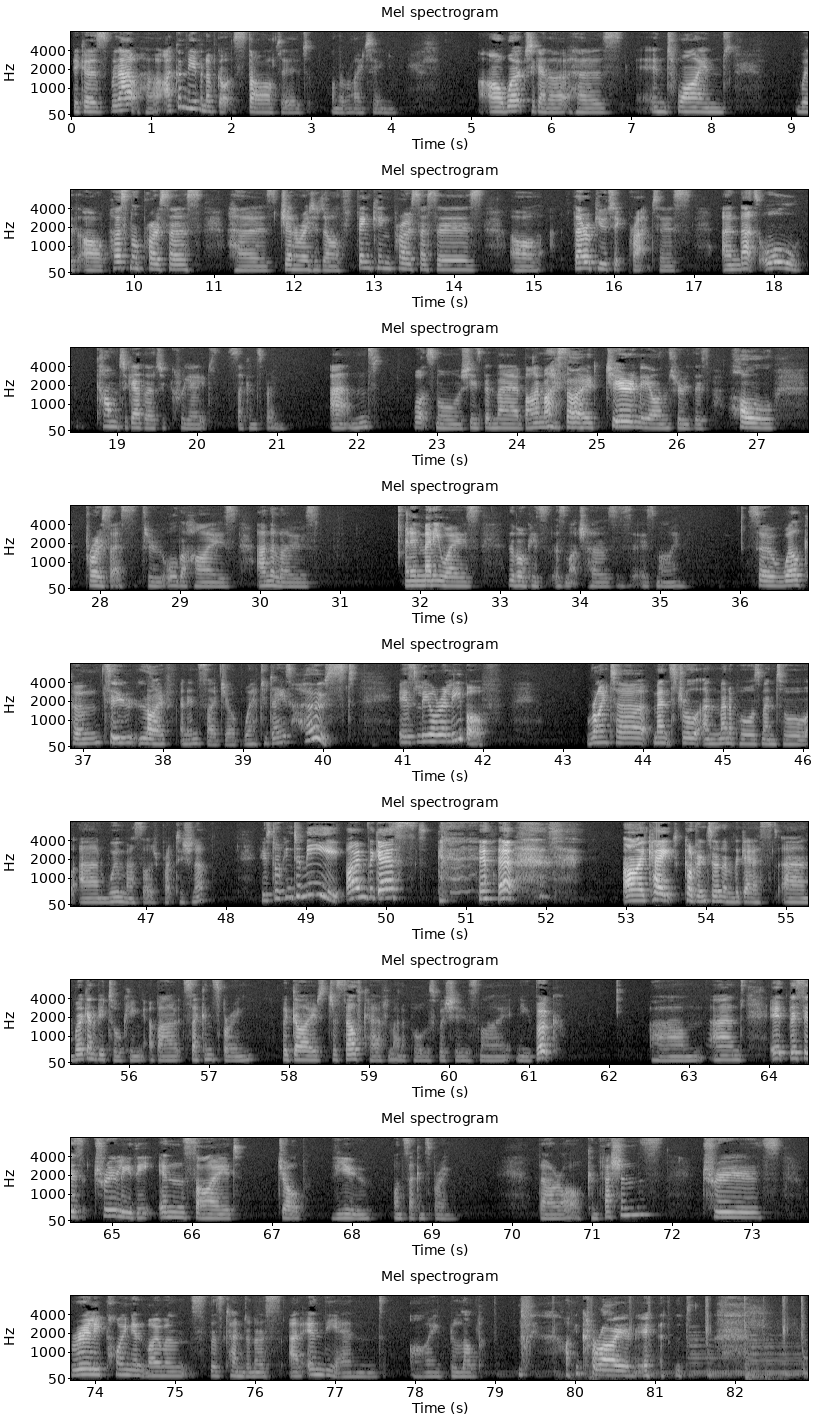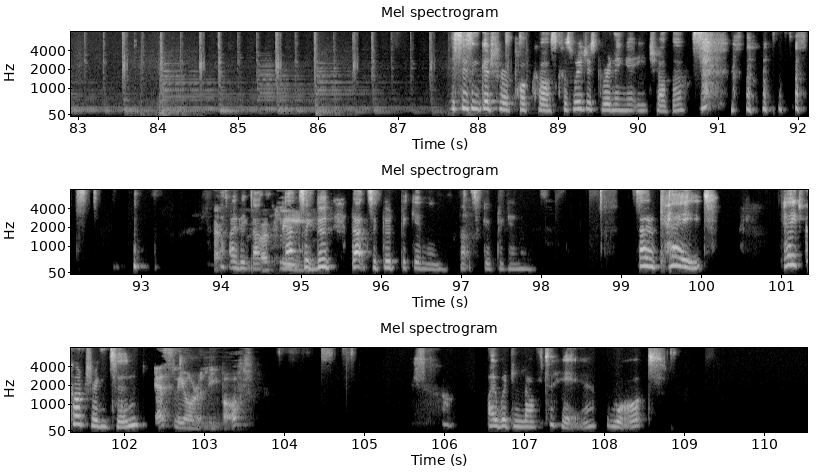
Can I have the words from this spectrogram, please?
because without her, I couldn't even have got started on the writing. Our work together has entwined with our personal process, has generated our thinking processes, our therapeutic practice, and that's all come together to create Second Spring. And what's more, she's been there by my side, cheering me on through this whole process, through all the highs and the lows. And in many ways, the book is as much hers as it is mine. So, welcome to Life and Inside Job, where today's host is Leora Leboff writer, menstrual and menopause mentor, and womb massage practitioner, who's talking to me. I'm the guest. I, Kate Codrington, am the guest, and we're going to be talking about Second Spring, the guide to self care for menopause, which is my new book. Um, and it this is truly the inside job view on Second Spring. There are confessions, truths, really poignant moments, there's tenderness, and in the end, I blub. I cry in the end. This isn't good for a podcast because we're just grinning at each other. I think that, that's a good that's a good beginning. That's a good beginning. So, Kate, Kate Codrington. Yes, Leora Leboff. I would love to hear what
